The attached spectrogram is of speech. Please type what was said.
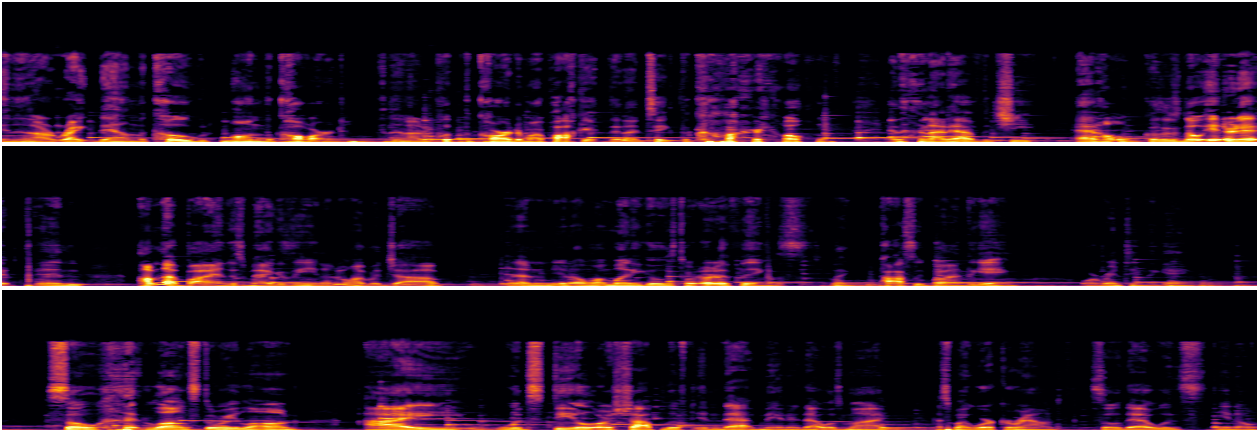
and then I'd write down the code on the card. And then I'd put the card in my pocket. Then I'd take the card home and then I'd have the cheat at home because there's no internet and I'm not buying this magazine. I don't have a job. And, you know, my money goes toward other things like possibly buying the game or renting the game. So, long story long, I would steal or shoplift in that manner. That was my that's my workaround. So that was, you know,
